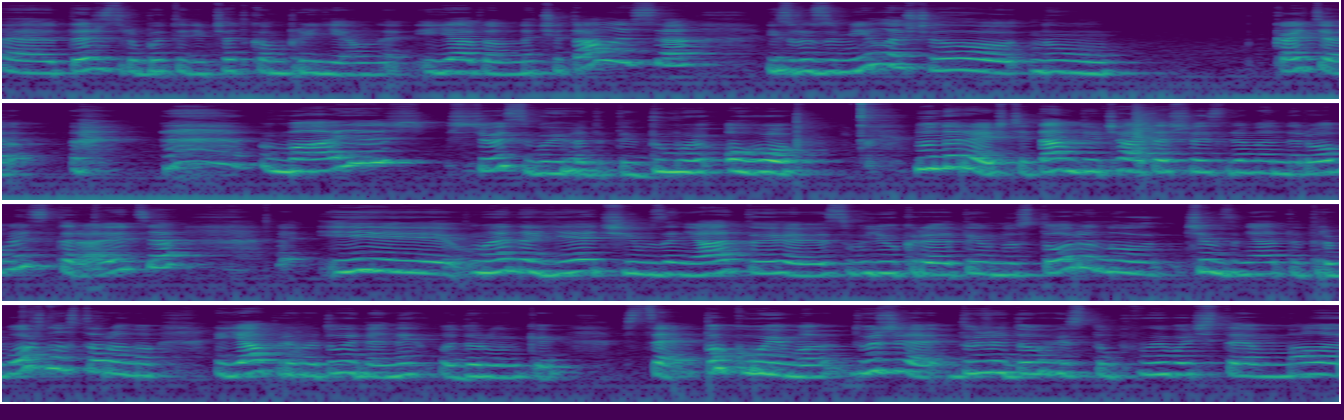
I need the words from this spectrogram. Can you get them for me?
е, теж зробити дівчаткам приємне. І я там начиталася і зрозуміла, що ну, Катя, маєш щось вигадати. Думаю, ого, ну нарешті там дівчата щось для мене роблять, стараються. І в мене є чим зайняти свою креативну сторону, чим зайняти тривожну сторону. Я приготую для них подарунки. Все, пакуємо. Дуже дуже довгий ступ. Вибачте, мало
